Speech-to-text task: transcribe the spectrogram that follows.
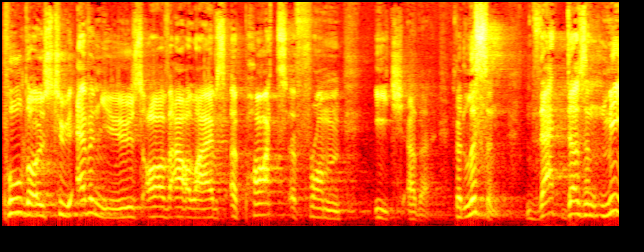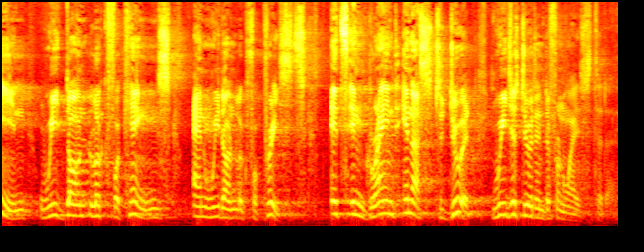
pull those two avenues of our lives apart from each other. But listen, that doesn't mean we don't look for kings and we don't look for priests. It's ingrained in us to do it. We just do it in different ways today.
